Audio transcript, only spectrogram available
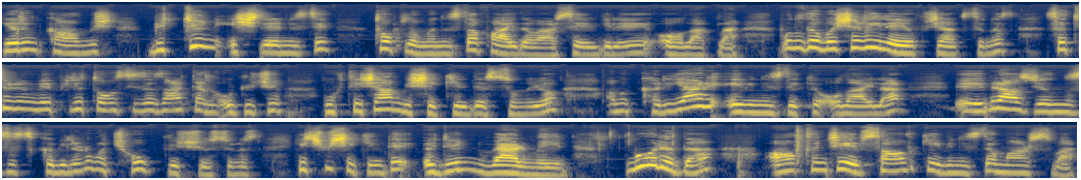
yarım kalmış bütün işlerinizi toplamanızda fayda var sevgili oğlaklar. Bunu da başarıyla yapacaksınız. Satürn ve Plüton size zaten o gücü muhteşem bir şekilde sunuyor. Ama kariyer evinizdeki olaylar e, biraz canınızı sıkabilir ama çok güçlüsünüz. Hiçbir şekilde ödün vermeyin. Bu arada 6. ev sağlık evinizde Mars var.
